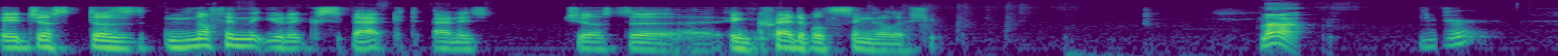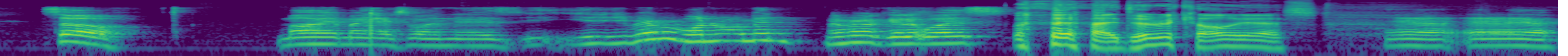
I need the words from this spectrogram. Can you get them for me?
it just does nothing that you'd expect, and it's just an incredible single issue. Matt. Okay. So, my my next one is you, you remember Wonder Woman? Remember how good it was? I do recall, yes. Yeah, yeah, yeah.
